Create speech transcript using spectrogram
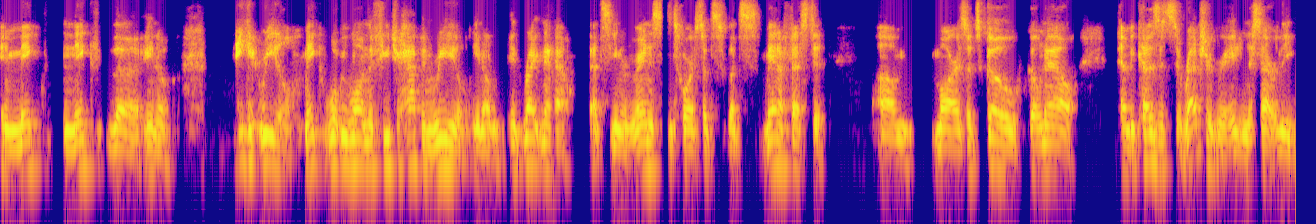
and make make the you know make it real, make what we want in the future happen real. You know, it, right now. That's you know Uranus and Taurus. Let's let's manifest it um, Mars, let's go, go now. And because it's a retrograde and it's not really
